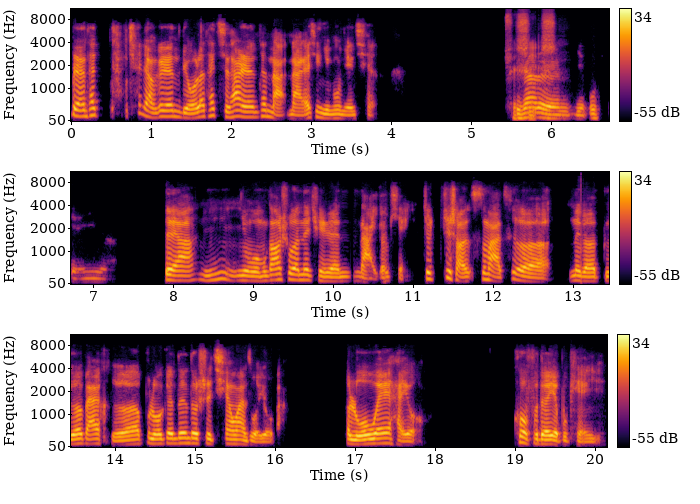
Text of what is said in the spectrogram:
不然他他这两个人留了，他其他人他哪哪来薪金空间签？其他的人也不便宜啊。对啊，你你我们刚说的那群人哪一个便宜？就至少斯马特、那个德白和布罗根登都是千万左右吧，呃罗威还有霍福德也不便宜。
